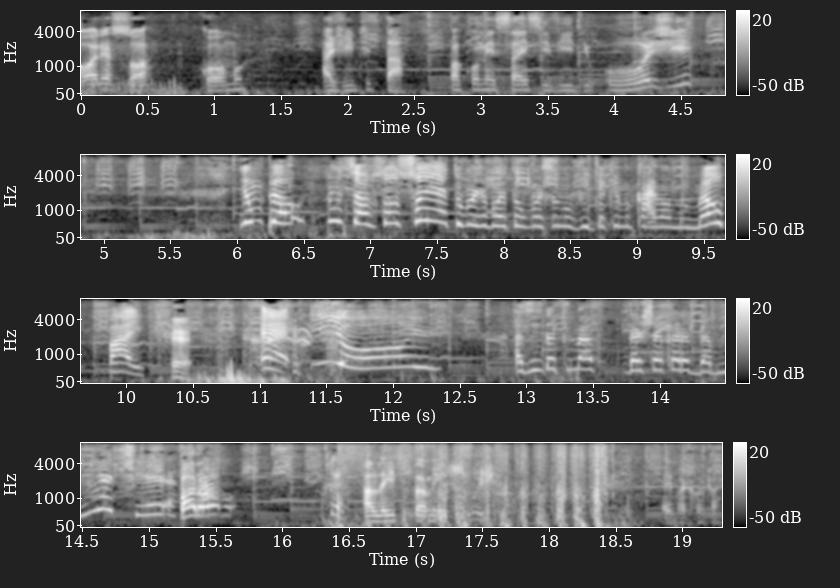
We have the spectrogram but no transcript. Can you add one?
olha só como a gente tá. Para começar esse vídeo hoje... E um, pel... um salve, só sou eu, youtuber, eu tô começando um vídeo aqui no canal do meu pai. É. É, e hoje a gente tá aqui na da chácara da minha tia. Parou! quê? A leite tá meio suja. Aí, pode continuar.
